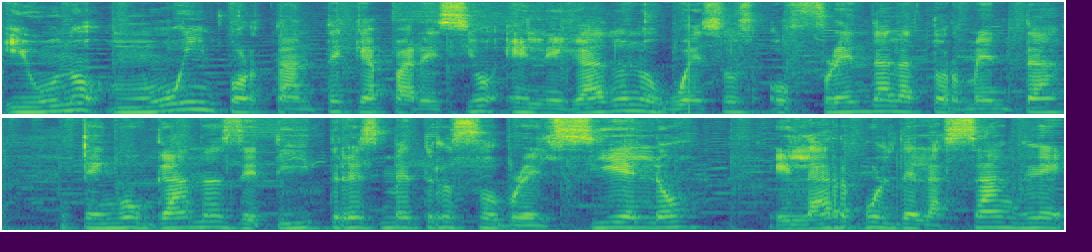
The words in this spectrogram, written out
y uno muy importante que apareció en Legado en los Huesos, Ofrenda a la Tormenta tengo ganas de ti, tres metros sobre el cielo, El árbol de la sangre,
